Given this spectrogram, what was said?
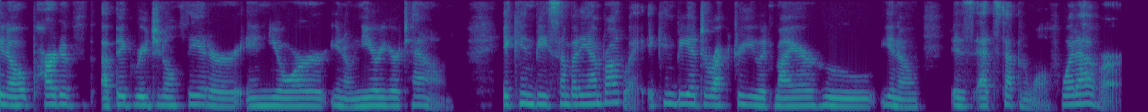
you know part of a big regional theater in your you know near your town it can be somebody on broadway it can be a director you admire who you know is at steppenwolf whatever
